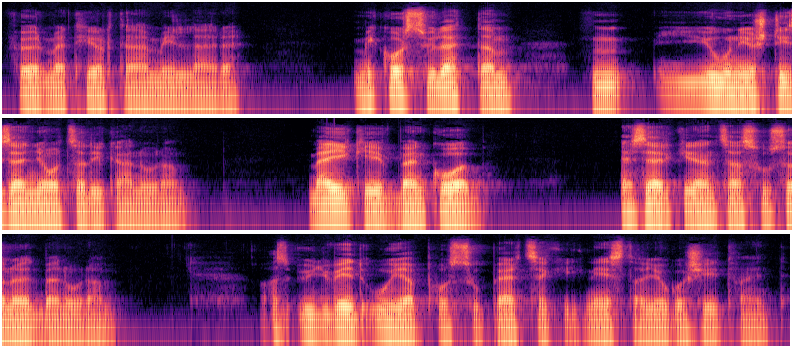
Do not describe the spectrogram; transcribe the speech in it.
Förmet hirtelen Millerre. Mikor születtem? Hm, június 18-án, uram. Melyik évben, Kolb? 1925-ben, uram. Az ügyvéd újabb hosszú percekig nézte a jogosítványt.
